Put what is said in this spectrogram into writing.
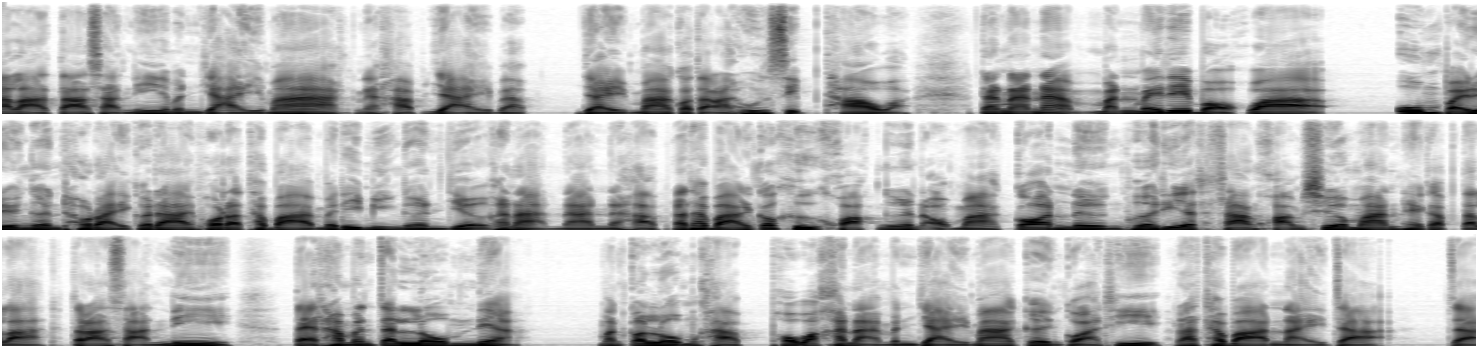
ตลาดตราสารหนี้มันใหญ่มากนะครับ ใหญ่แบบใหญ่มากกว่าตลาดหุ้น 10 เท่าอะ ดังนั้นน่ะมันไม่ได้บอกว่าอุ้มไปด้วยเงินเท่าไหร่ก็ได้ เพราะรัฐบาลไม่ได้มีเงินเยอะขนาดนั้นนะครับ รัฐบาลก็คือควักเงินออกมาก้อนหนึ่งเพื่อที่จะสร้างความเชื่อมั่นให้กับตลาดตราสารหนี้ แต่ถ้ามันจะล้มเนี่ยมันก็ล้มครับ เพราะว่าขนาดมันใหญ่มากเกินกว่าที่รัฐบาลไหนจะ จะ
